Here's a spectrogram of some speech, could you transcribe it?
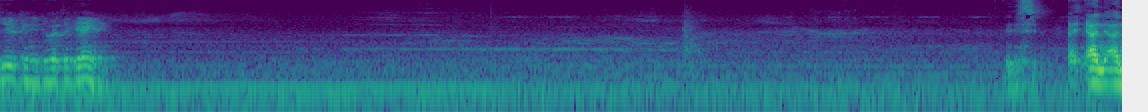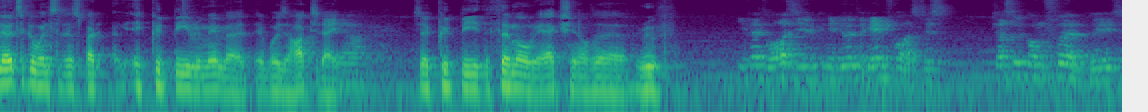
That you? Can you do it again? It's, I, I know it's a coincidence, but it could be, remember, it was hot today. Yeah. So it could be the thermal reaction of the roof. If it was you, can you do it again for us? Just, just to confirm, please.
